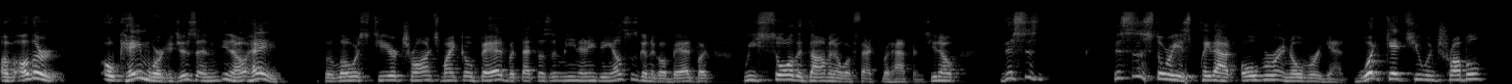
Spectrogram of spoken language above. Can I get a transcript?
of other okay mortgages and you know hey the lowest tier tranche might go bad but that doesn't mean anything else is going to go bad but we saw the domino effect what happens. You know this is this is a story that's played out over and over again. What gets you in trouble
